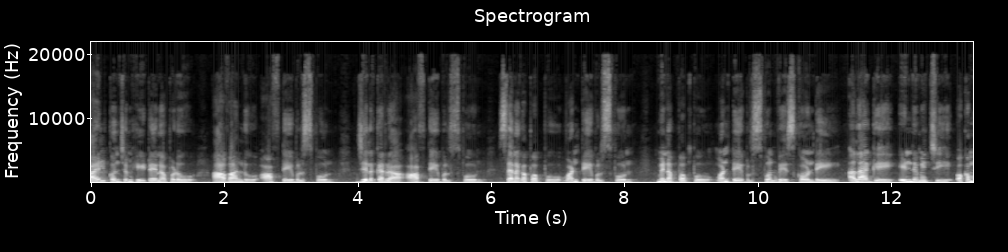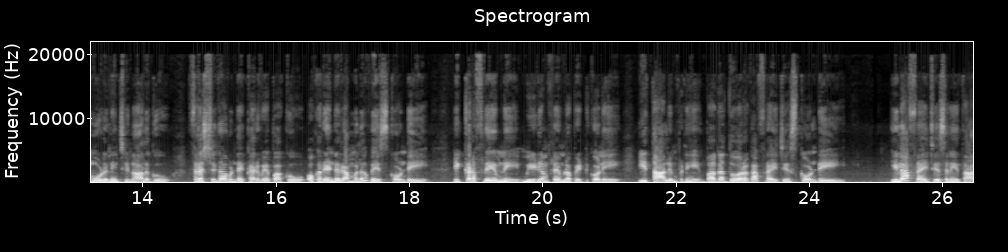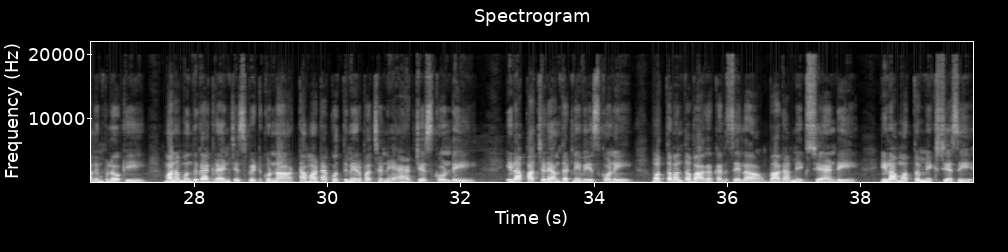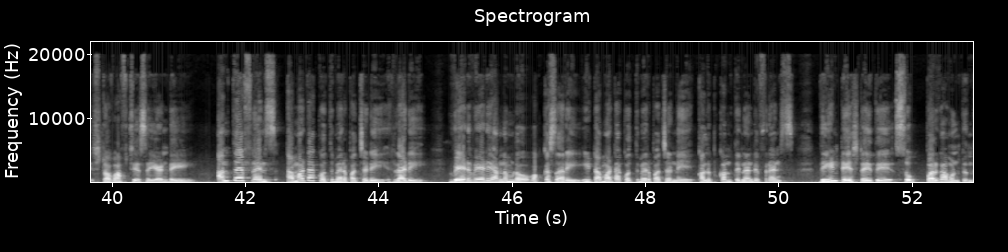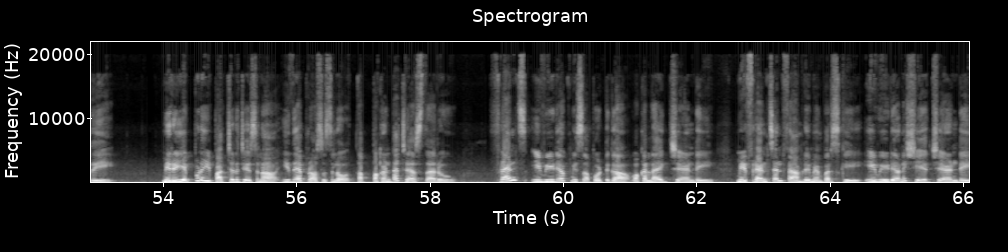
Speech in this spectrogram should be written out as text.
ఆయిల్ కొంచెం హీట్ అయినప్పుడు ఆవాళ్ళు హాఫ్ టేబుల్ స్పూన్ జీలకర్ర హాఫ్ టేబుల్ స్పూన్ శనగపప్పు వన్ టేబుల్ స్పూన్ మినప్పప్పు వన్ టేబుల్ స్పూన్ వేసుకోండి. అలాగే ఎండుమిర్చి ఒక మూడు నుంచి నాలుగు. ఫ్రెష్గా ఉండే కరివేపాకు ఒక రెండు రెమ్మలు వేసుకోండి. ఇక్కడ ఫ్లేమ్ని మీడియం ఫ్లేమ్లో పెట్టుకొని ఈ తాలింపుని బాగా దూరగా ఫ్రై చేసుకోండి. ఇలా ఫ్రై చేసిన ఈ తాలింపులోకి మనం ముందుగా గ్రైండ్ చేసి పెట్టుకున్న టమాటా కొత్తిమీర పచ్చడిని యాడ్ చేసుకోండి. ఇలా పచ్చడి అంతటిని వేసుకొని మొత్తం అంతా బాగా కలిసేలా బాగా మిక్స్ చేయండి. ఇలా మొత్తం మిక్స్ చేసి స్టవ్ ఆఫ్ చేసేయండి. అంతే ఫ్రెండ్స్ టమాటా కొత్తిమీర పచ్చడి రెడీ వేడి వేడి అన్నంలో ఒక్కసారి ఈ టమాటా కొత్తిమీర పచ్చడిని కలుపుకొని తినండి ఫ్రెండ్స్ దీని టేస్ట్ అయితే సూపర్గా ఉంటుంది. మీరు ఎప్పుడు ఈ పచ్చడి చేసినా ఇదే ప్రాసెస్లో తప్పకుండా చేస్తారు. ఫ్రెండ్స్ ఈ వీడియోకి మీ సపోర్ట్గా ఒక లైక్ చేయండి. మీ ఫ్రెండ్స్ అండ్ ఫ్యామిలీ మెంబర్స్కి ఈ వీడియోని షేర్ చేయండి.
